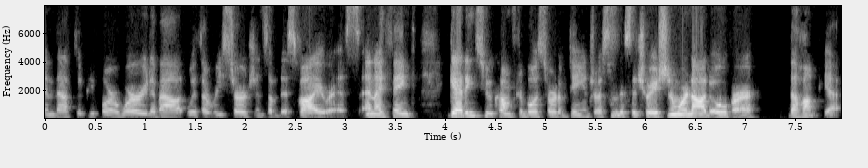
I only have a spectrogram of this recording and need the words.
and that's what people are worried about with a resurgence of this virus. And I think getting too comfortable is sort of dangerous in this situation. We're not over the hump yet.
